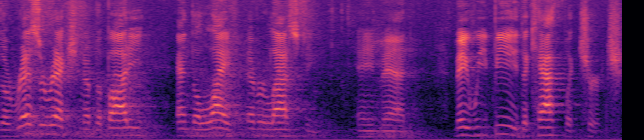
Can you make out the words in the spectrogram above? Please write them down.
the resurrection of the body, and the life everlasting. Amen. May we be the Catholic Church,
